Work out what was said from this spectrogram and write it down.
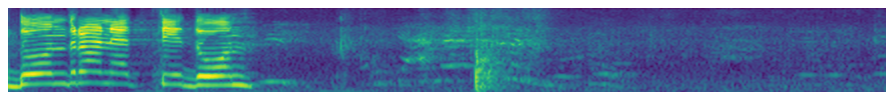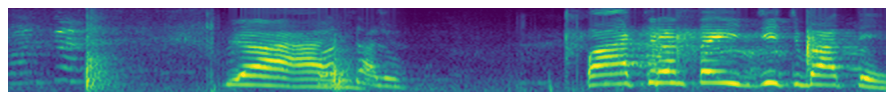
दोन रन आहेत ते दोन. चालू. पाच रन तर इजीची बात आहे.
